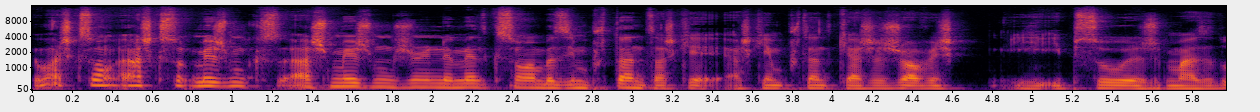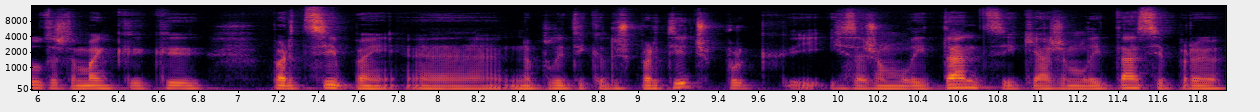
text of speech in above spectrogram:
eu acho que são, acho que são mesmo que, acho mesmo genuinamente que são ambas importantes. Acho que é, acho que é importante que haja jovens e, e pessoas mais adultas também que, que participem uh, na política dos partidos porque, e, e, sejam militantes e que haja militância para,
